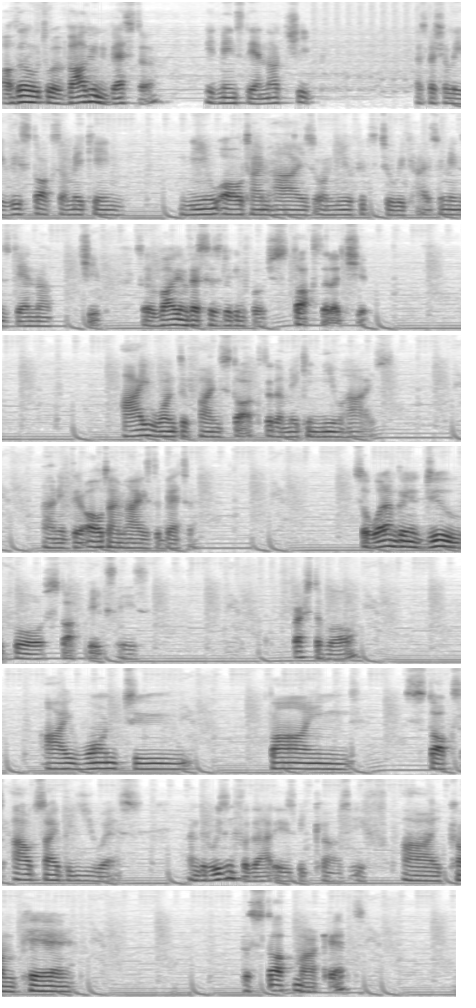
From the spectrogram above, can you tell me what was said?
Although to a value investor, it means they are not cheap especially if these stocks are making new all-time highs or new 52-week highs. It means they're not cheap. So a value investor is looking for stocks that are cheap. I want to find stocks that are making new highs. And if they're all-time highs, the better. So what I'm going to do for stock picks is, first of all, I want to find stocks outside the US and the reason for that is because if I compare the stock market,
